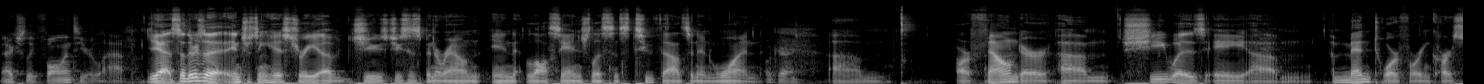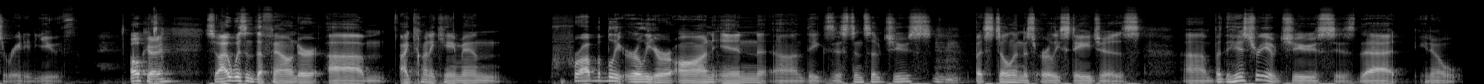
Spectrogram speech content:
actually fall into your lap? Yeah, so there's an interesting history of Juice. Juice has been around in Los Angeles since 2001. Okay. Our founder, um, she was a, um, a mentor for incarcerated youth. Okay. So I wasn't the founder. Um, I kind of came in probably earlier on in uh, the existence of Juice, but still in its early stages. Um, but the history of Juice is that, you know,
